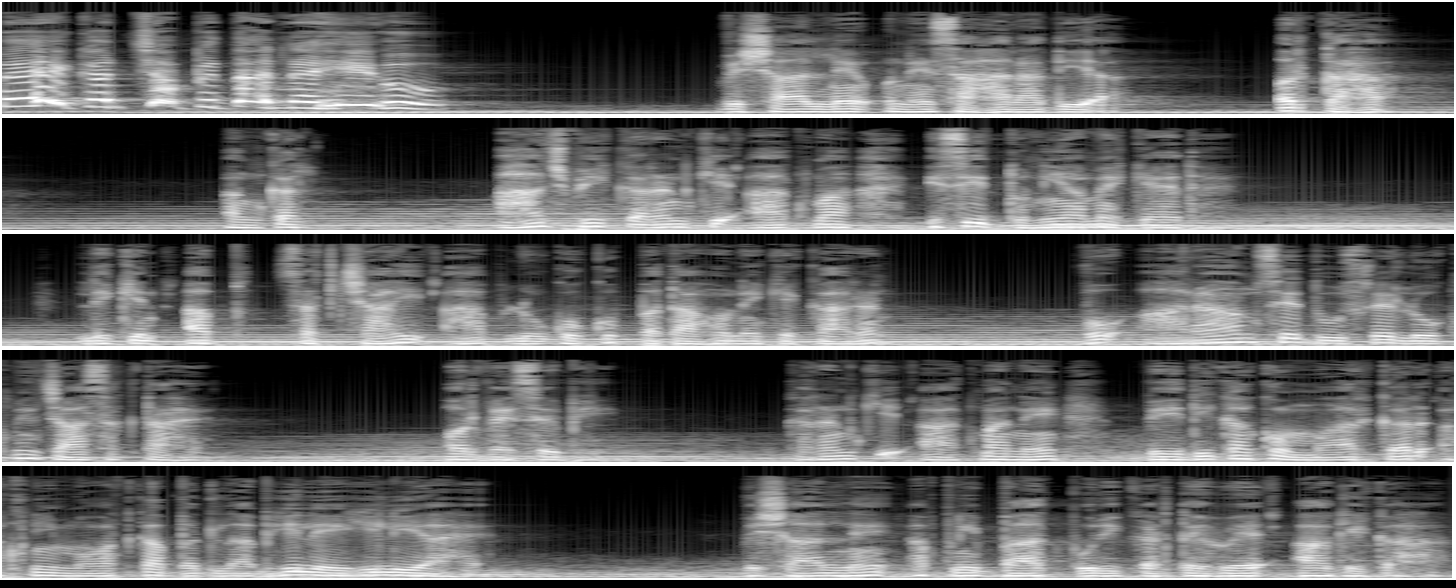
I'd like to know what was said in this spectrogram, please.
मैं एक अच्छा पिता नहीं हूँ। विशाल ने उन्हें सहारा दिया और कहा अंकल आज भी करण की आत्मा इसी दुनिया में कैद है। लेकिन अब सच्चाई आप लोगों को पता होने के कारण वो आराम से दूसरे लोक में जा सकता है। और वैसे भी, करण की आत्मा ने वेदिका को मारकर अपनी मौत का बदला भी ले ही लिया है। विशाल ने अपनी बात पूरी करते हुए आगे कहा।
